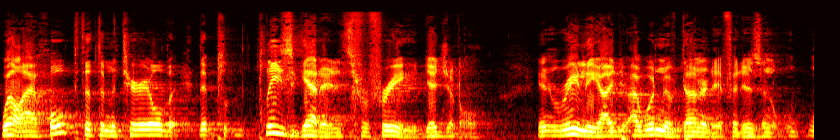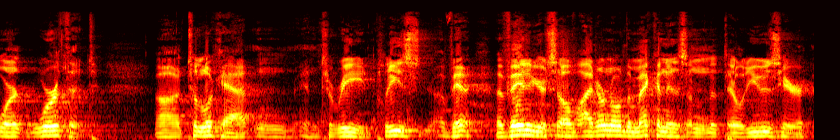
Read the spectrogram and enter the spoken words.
Well, I hope that the material that, that pl- please get it. It's for free, digital. And really, I, I wouldn't have done it if it isn't weren't worth it uh, to look at and, and to read. Please avail, avail yourself. I don't know the mechanism that they'll use here.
